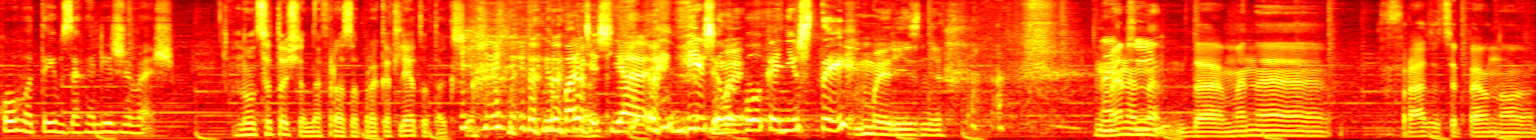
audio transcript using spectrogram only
кого ти взагалі живеш. Ну це точно не фраза про котлету, так що Ну, бачиш, я більш глибока, ніж ти. ми різні. У мене, да, в мене фраза, це певно,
